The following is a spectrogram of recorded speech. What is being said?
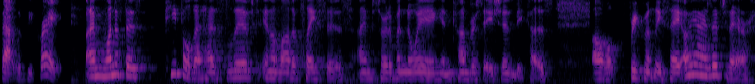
that would be great. I'm one of those people that has lived in a lot of places. I'm sort of annoying in conversation because I'll frequently say, "Oh yeah, I lived there,"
